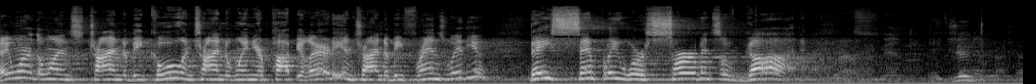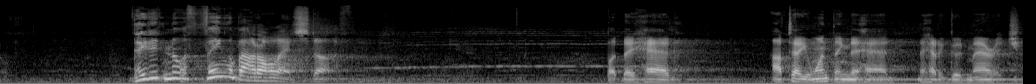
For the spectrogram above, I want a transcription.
they weren't the ones trying to be cool and trying to win your popularity and trying to be friends with you. They simply were servants of God. They didn't know a thing about all that stuff. But they had, I'll tell you one thing they had they had a good marriage.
